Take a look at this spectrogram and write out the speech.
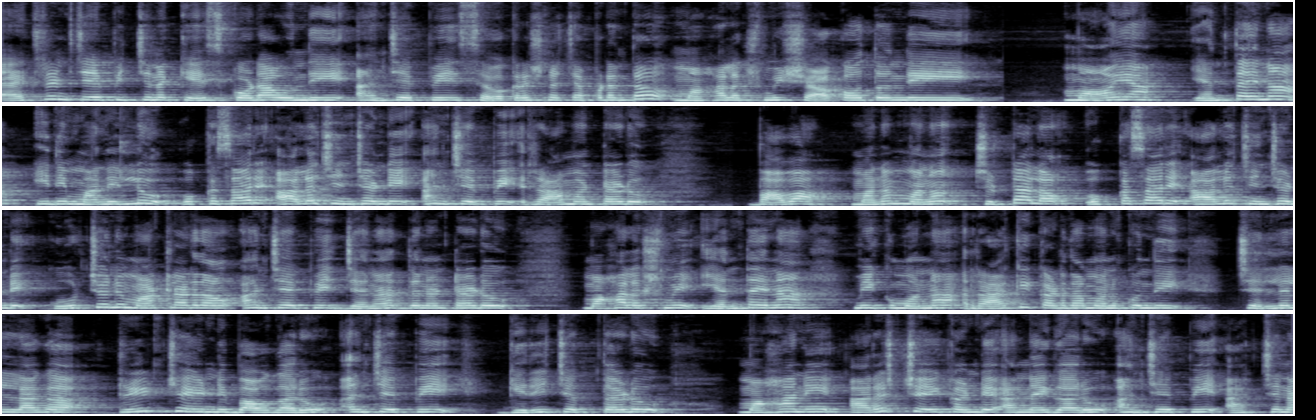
యాక్సిడెంట్ చేపించిన కేసు కూడా ఉంది అని చెప్పి శివకృష్ణ చెప్పడంతో మహాలక్ష్మి షాక్ అవుతుంది. మాయ ఎంతైనా ఇది మన ఇల్లు. ఒక్కసారి ఆలోచించండి అని చెప్పి రామంటాడు బావా మనం మనం చుట్టాలం ఒక్కసారి ఆలోచించండి కూర్చొని మాట్లాడదాం అని చెప్పి జనార్దన్ అంటాడు. మహాలక్ష్మి ఎంతైనా మీకు మొన్న రాఖీ కడదాం అనుకుంది చెల్లెల్లాగా ట్రీట్ చేయండి బావగారు అని చెప్పి గిరి చెప్తాడు. మహాని అరెస్ట్ చేయకండి అన్నయ్య గారు అని చెప్పి అర్చన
